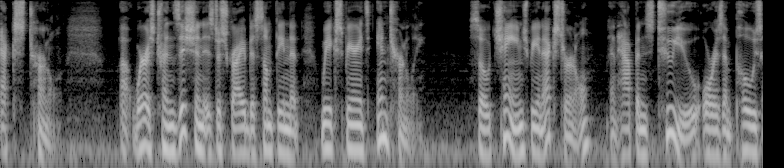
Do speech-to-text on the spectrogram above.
external. Uh, whereas transition is described as something that we experience internally. So, change being external and happens to you or is imposed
